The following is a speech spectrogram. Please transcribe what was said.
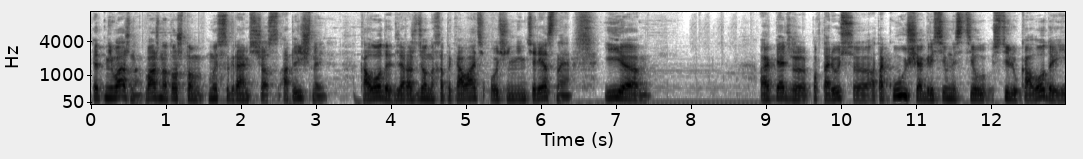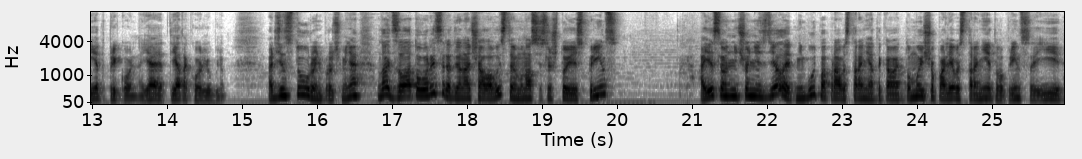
это не важно, важно то, что мы сыграем сейчас отличной колодой для рожденных атаковать, очень интересная, и опять же, повторюсь, э, атакующий, агрессивный стиль, стиль у колоды, и это прикольно. Я, я такое люблю. 11 уровень против меня. Ну, давайте Золотого Рыцаря для начала выставим. У нас, если что, есть принц. А если он ничего не сделает, не будет по правой стороне атаковать, то мы еще по левой стороне этого принца и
